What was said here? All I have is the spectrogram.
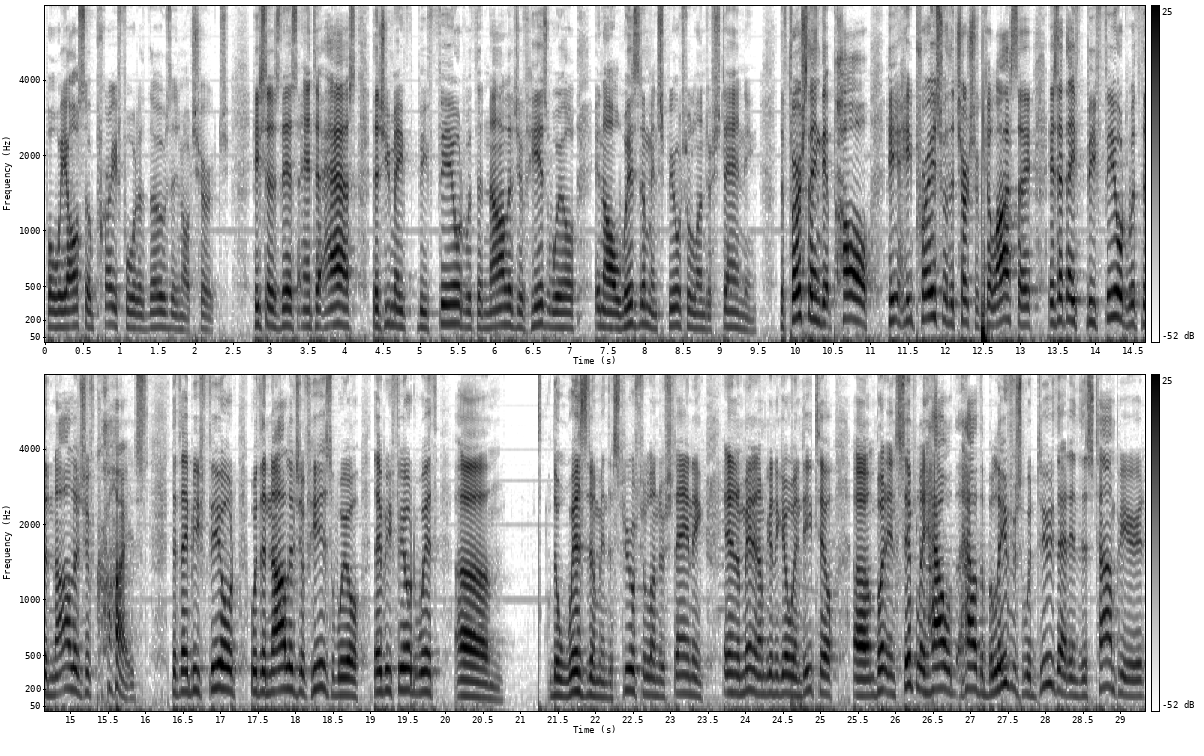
but we also pray for it of those in our church. He says this, and to ask that you may be filled with the knowledge of His will in all wisdom and spiritual understanding. The first thing that Paul, he, he prays for the church of Colossae is that they be filled with the knowledge of Christ, that they be filled with the knowledge of His will, they be filled with. Um, the wisdom and the spiritual understanding. And in a minute, I'm going to go in detail. Um, but in simply how, how the believers would do that in this time period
